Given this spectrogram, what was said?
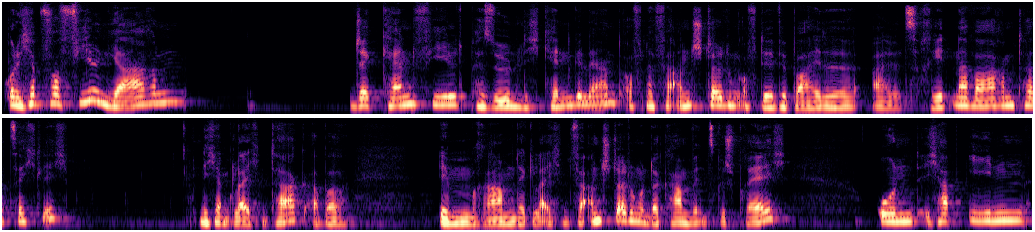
Und ich habe vor vielen Jahren Jack Canfield persönlich kennengelernt auf einer Veranstaltung, auf der wir beide als Redner waren tatsächlich. Nicht am gleichen Tag, aber im Rahmen der gleichen Veranstaltung und da kamen wir ins Gespräch. Und ich habe ihn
